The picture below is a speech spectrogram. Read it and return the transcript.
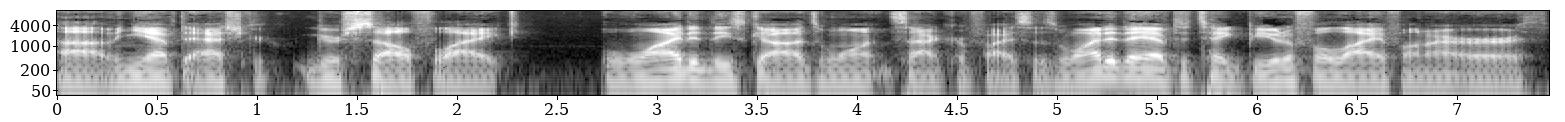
Uh, and you have to ask your, yourself, like, why did these gods want sacrifices? Why did they have to take beautiful life on our earth,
